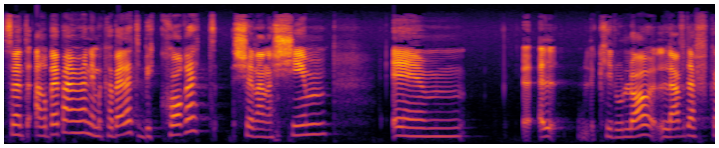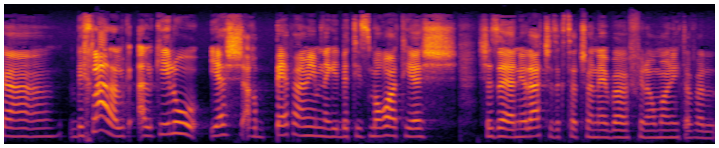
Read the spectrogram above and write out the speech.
זאת אומרת, הרבה פעמים אני מקבלת ביקורת של אנשים, um, כאילו לא, לאו דווקא, בכלל, על, על כאילו, יש הרבה פעמים, נגיד בתזמורות, יש, שזה, אני יודעת שזה קצת שונה בפילהרמונית, אבל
